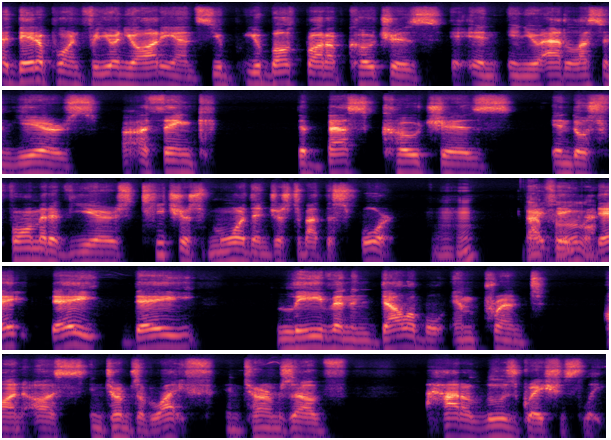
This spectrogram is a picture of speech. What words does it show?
a, data point for you and your audience. You you both brought up coaches in in your adolescent years. I think the best coaches in those formative years teach us more than just about the sport. Mm-hmm. Absolutely, they, they they they leave an indelible imprint on us in terms of life, in terms of how to lose graciously,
